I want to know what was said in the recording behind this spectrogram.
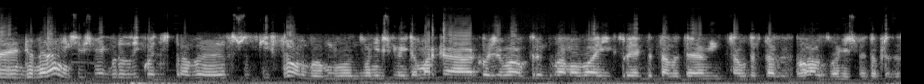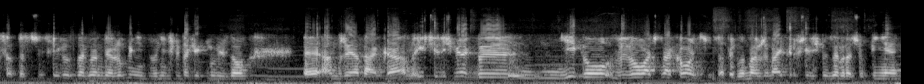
E, Generalnie chcieliśmy jakby rozwikłać sprawę z wszystkich stron, bo, dzwoniliśmy i do Marka Kozioła, o którym była mowa i który jakby cały ten, całą tę sprawę wywołał. Dzwoniliśmy do prezesa Bestrzyckiego z Zagłębia Lubin dzwoniliśmy, tak jak mówisz, do e, Andrzeja Danka. No i chcieliśmy jakby jego wywołać na końcu, dlatego no, że najpierw chcieliśmy zebrać opinię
